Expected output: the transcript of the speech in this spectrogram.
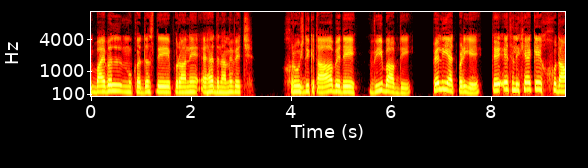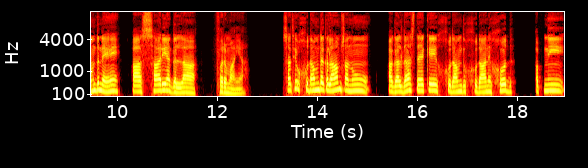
ਬਾਈਬਲ ਮੁਕੱਦਸ ਦੇ ਪੁਰਾਣੇ ਅਹਿਦਨਾਮੇ ਵਿੱਚ ਖਰੂਜ ਦੀ ਕਿਤਾਬ ਦੇ 20 ਬਾਬ ਦੀ ਪਹਿਲੀ ਆਇਤ ਪੜ੍ਹੀਏ ਤੇ ਇੱਥੇ ਲਿਖਿਆ ਕਿ ਖੁਦਾਵੰਦ ਨੇ ਆ ਸਾਰੀਆਂ ਗੱਲਾਂ ਫਰਮਾਇਆ। ਸਾਥੀਓ, ਖੁਦਾਵੰਦ ਦਾ ਕਲਾਮ ਸਾਨੂੰ ਆ ਗੱਲ ਦੱਸਦਾ ਹੈ ਕਿ ਖੁਦਾਵੰਦ ਖੁਦਾ ਨੇ ਖੁਦ ਆਪਣੀ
